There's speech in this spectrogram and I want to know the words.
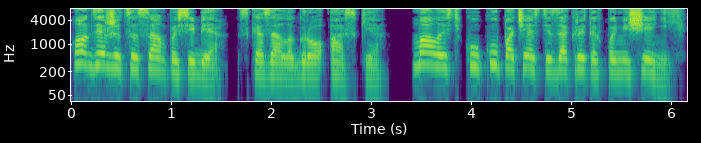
«Он держится сам по себе», — сказала Гро Аске. «Малость куку -ку по части закрытых помещений».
